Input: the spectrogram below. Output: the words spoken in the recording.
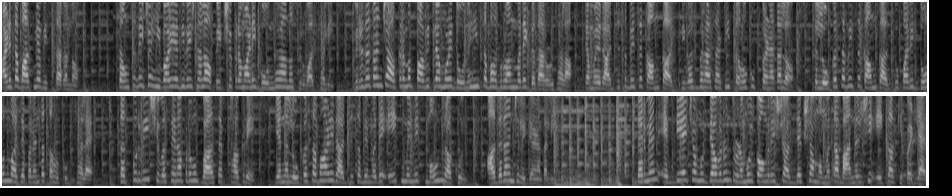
आणि त्या बातम्या विस्तारानं. संसदेच्या हिवाळी अधिवेशनाला अपेक्षेप्रमाणे गोंधळानं सुरुवात झाली. विरोधकांच्या आक्रमक पावित्र्यामुळे दोनही सभागृहांमध्ये गदारोळ झाला. त्यामुळे राज्यसभेचं कामकाज दिवसभरासाठी तहकूब करण्यात आलं. तर लोकसभेचं कामकाज दुपारी दोन वाजेपर्यंत तहकूब झालंय. तत्पूर्वी शिवसेना प्रमुख बाळासाहेब ठाकरे यांना लोकसभा आणि राज्यसभेमध्ये एक मिनिट मौन राखून आदरांजली देण्यात आली. दरम्यान एफडीआयच्या मुद्द्यावरून तृणमूल काँग्रेसच्या अध्यक्षा ममता बॅनर्जी एकाकी पडल्यात.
